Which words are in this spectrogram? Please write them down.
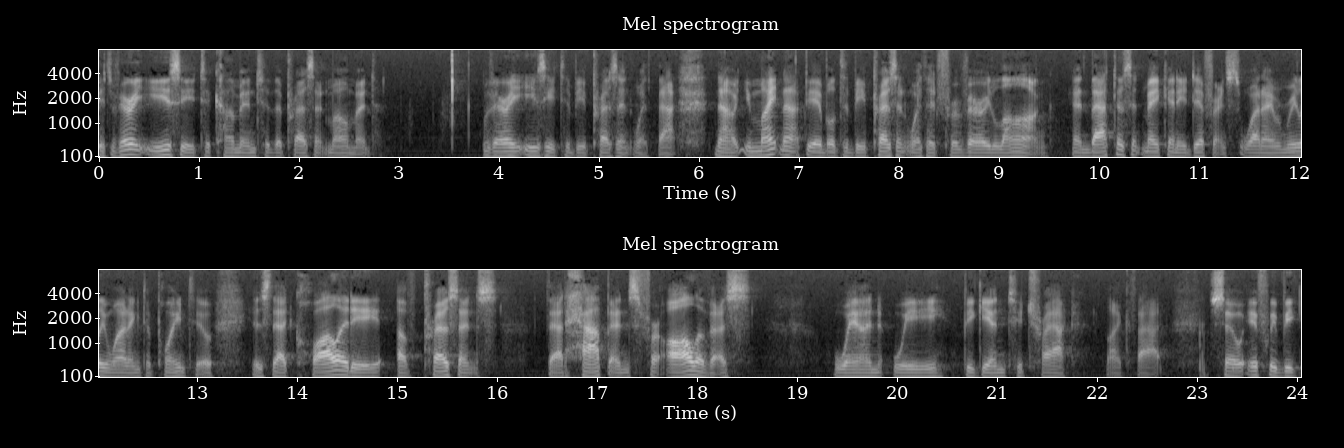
it's very easy to come into the present moment. very easy to be present with that. Now, you might not be able to be present with it for very long, and that doesn't make any difference. What I'm really wanting to point to is that quality of presence that happens for all of us when we begin to track like that. So if we, be,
